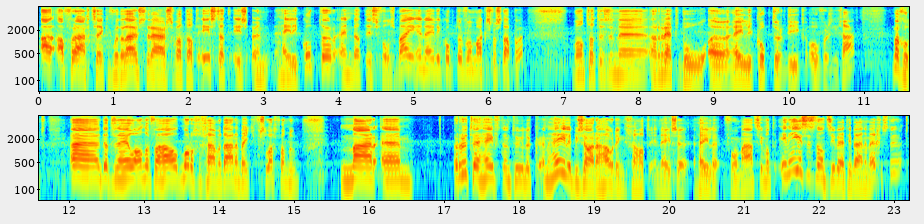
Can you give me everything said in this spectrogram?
afvraagt, zeker voor de luisteraars, wat dat is. Dat is een helikopter. En dat is volgens mij een helikopter van Max Verstappen. Want dat is een Red Bull helikopter die ik over zie gaan. Maar goed, uh, dat is een heel ander verhaal. Morgen gaan we daar een beetje verslag van doen. Maar um, Rutte heeft natuurlijk een hele bizarre houding gehad in deze hele formatie. Want in eerste instantie werd hij bijna weggestuurd.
